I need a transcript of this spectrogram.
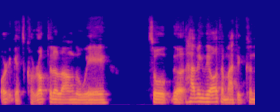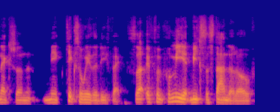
or it gets corrupted along the way so the having the automatic connection make takes away the defect. So if for me it meets the standard of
